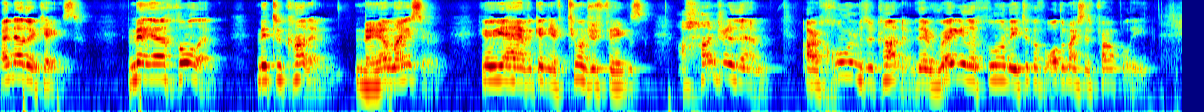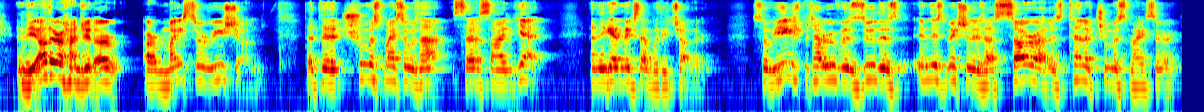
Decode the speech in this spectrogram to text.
Another case. Mea cholen, mitukanim, mea meiser. Here you have, again, you have 200 figs, a hundred of them are chulim zukanim. They're regular chulim. They took off all the mices properly, and the other hundred are are meiser rishon that the trumas meiser was not set aside yet, and they get mixed up with each other. So v'yesh b'taruva zu, there's, in this mixture, there's a sarah, there's 10 of trumas meiser.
